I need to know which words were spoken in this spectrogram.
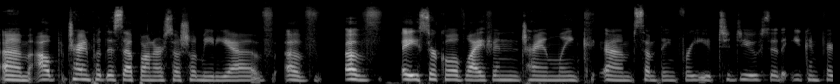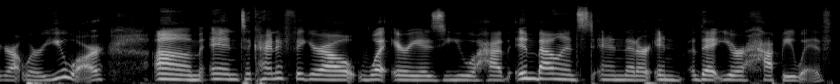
um, I'll try and put this up on our social media of, of, of a circle of life and try and link um, something for you to do so that you can figure out where you are um, and to kind of figure out what areas you have imbalanced and that are in that you're happy with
